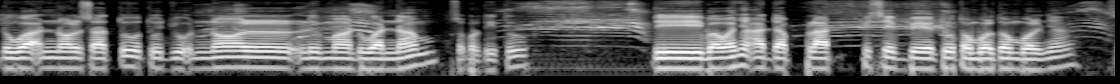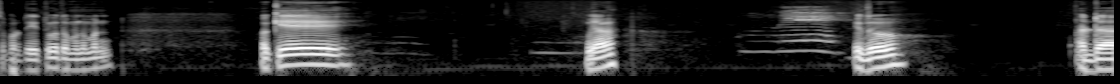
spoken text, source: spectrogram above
2017056 seperti itu. Di bawahnya ada plat PCB untuk tombol-tombolnya seperti itu teman-teman. Oke. Ya. Itu. Ada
